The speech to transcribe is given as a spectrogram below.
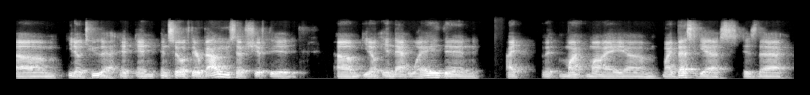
um, you know, to that. And, and and so if their values have shifted, um, you know, in that way, then I my my um, my best guess is that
